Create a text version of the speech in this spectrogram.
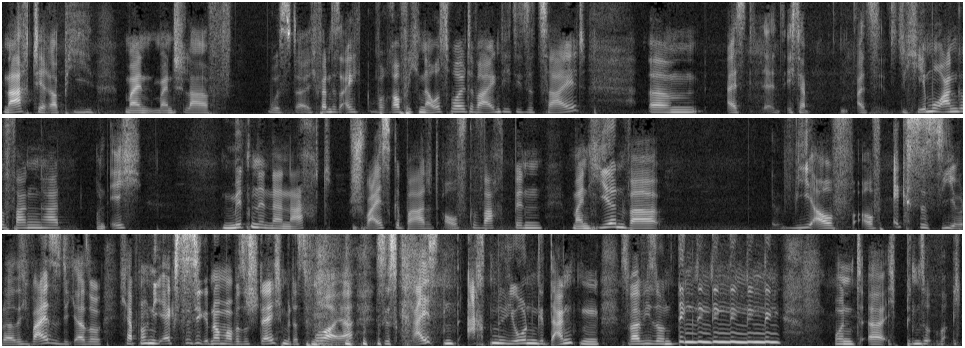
nach Therapie mein, mein Schlafmuster. Ich fand es eigentlich, worauf ich hinaus wollte, war eigentlich diese Zeit, ähm, als, ich hab, als die Chemo angefangen hat und ich mitten in der Nacht schweißgebadet aufgewacht bin. Mein Hirn war wie auf, auf Ecstasy oder ich weiß es nicht. Also ich habe noch nie Ecstasy genommen, aber so stelle ich mir das vor. Ja? es kreisten acht Millionen Gedanken. Es war wie so ein Ding, Ding, Ding, Ding, Ding, Ding. Und äh, ich bin so, ich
